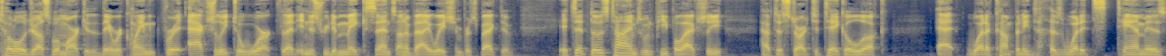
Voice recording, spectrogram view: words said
total addressable market that they were claiming for it actually to work, for that industry to make sense on a valuation perspective. It's at those times when people actually have to start to take a look at what a company does, what its TAM is,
